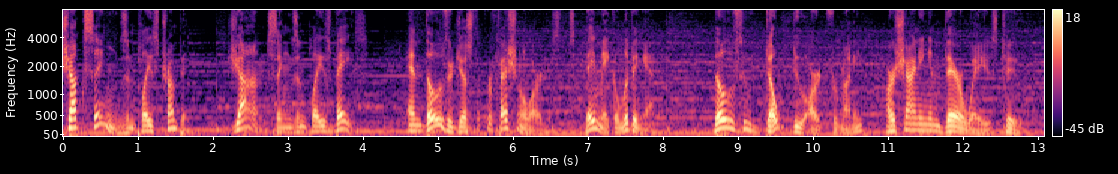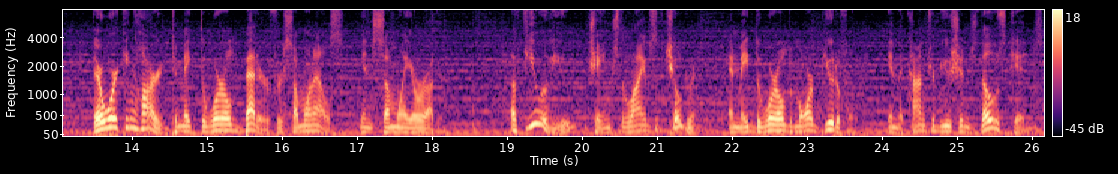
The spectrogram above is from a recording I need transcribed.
Chuck sings and plays trumpet. John sings and plays bass. And those are just the professional artists. They make a living at it. Those who don't do art for money are shining in their ways too. They're working hard to make the world better for someone else in some way or other. A few of you changed the lives of children and made the world more beautiful in the contributions those kids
